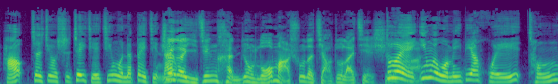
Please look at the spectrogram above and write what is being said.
好，这就是这节经文的背景。这个已经很用罗马书的角度来解释。对，因为我们一定要回从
